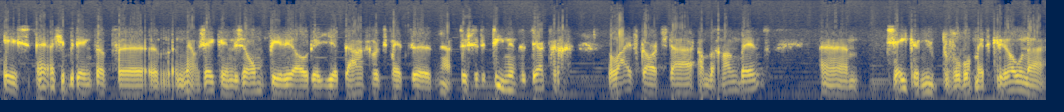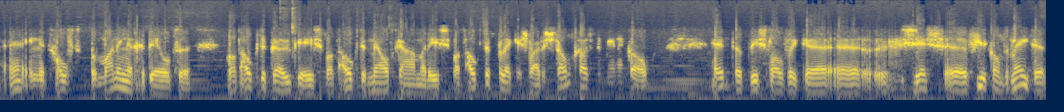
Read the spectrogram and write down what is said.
is hè, als je bedenkt dat, eh, nou, zeker in de zomerperiode, je dagelijks met eh, nou, tussen de 10 en de 30 lifeguards daar aan de gang bent. Ehm, zeker nu bijvoorbeeld met corona hè, in het hoofdbemanningengedeelte, wat ook de keuken is, wat ook de meldkamer is, wat ook de plek is waar de stroomgasten binnenkomen. Hè, dat is geloof ik eh, zes vierkante meter.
